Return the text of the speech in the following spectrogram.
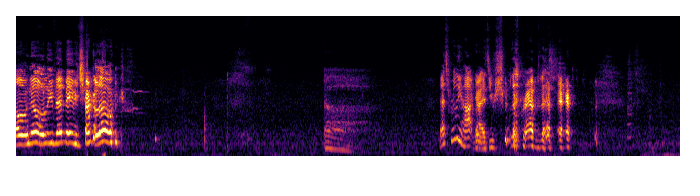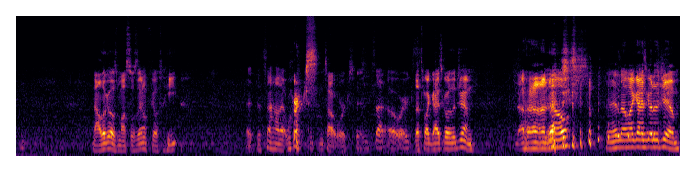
Oh no! Leave that baby truck alone. Ah. That's really hot, guys. You shouldn't have grabbed that there. Now look at those muscles. They don't feel heat. That- That's not how that works. That's how it works. That's not how it works. That's why guys go to the gym. uh, no. That's not why guys go to the gym.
